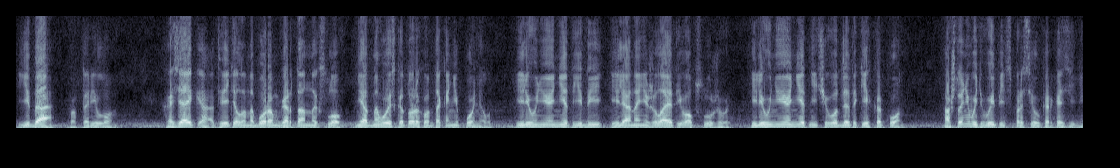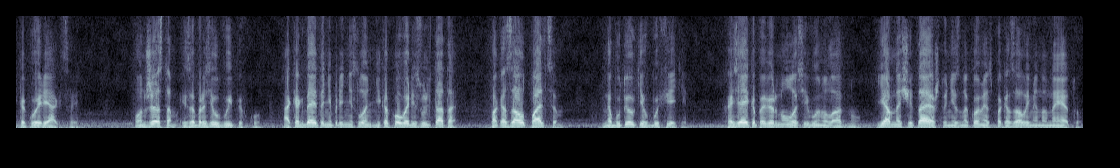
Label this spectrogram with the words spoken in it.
«Еда!» — повторил он. Хозяйка ответила набором гортанных слов, ни одного из которых он так и не понял. Или у нее нет еды, или она не желает его обслуживать. Или у нее нет ничего для таких, как он. «А что-нибудь выпить?» — спросил Каркази, никакой реакции. Он жестом изобразил выпивку, а когда это не принесло никакого результата, показал пальцем на бутылке в буфете. Хозяйка повернулась и вынула одну, явно считая, что незнакомец показал именно на эту,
